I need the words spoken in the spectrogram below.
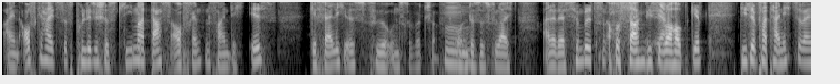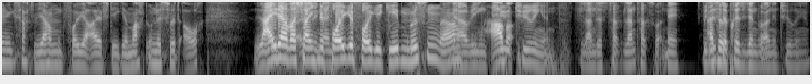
ein aufgeheiztes politisches Klima, das auch fremdenfeindlich ist, gefährlich ist für unsere Wirtschaft. Mhm. Und das ist vielleicht einer der simpelsten Aussagen, die es Ja. überhaupt gibt. Diese Partei nicht zu wählen, wie gesagt, wir haben Folge AfD gemacht und es wird auch leider Also wahrscheinlich eine ein- Folge-Folge geben müssen. Ja, Ja, wegen aber Thüringen. Landestag, Landtagswahl. Nee, Also- Ministerpräsidentwahlen in Thüringen.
